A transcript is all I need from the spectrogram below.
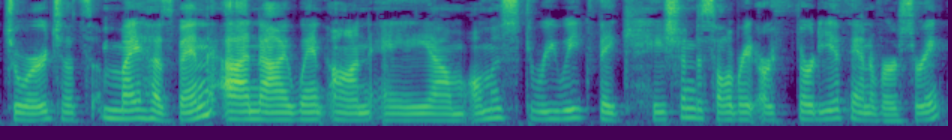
George, that's my husband, and I went on a um, almost three-week vacation to celebrate our 30th anniversary.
